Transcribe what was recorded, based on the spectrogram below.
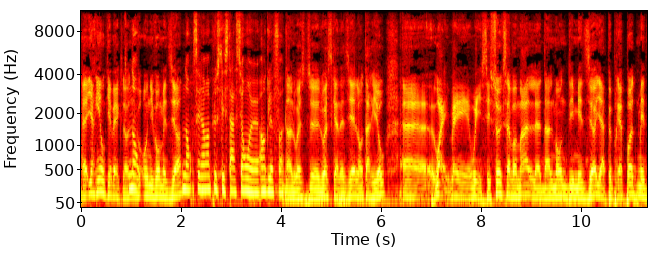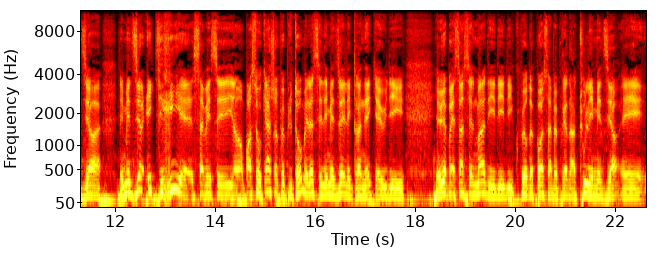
Il y a rien au Québec là, au niveau, au niveau média. non, c'est vraiment plus les stations euh, anglophones. Dans l'ouest l'ouest canadien, l'Ontario. Euh, ouais, mais oui, c'est sûr que ça va mal euh, dans le monde des médias. Il y a à peu près pas de médias. Les médias écrits, euh, ça avait, c'est, on passait au cash un peu plus tôt, mais là, c'est les médias électroniques. Il y a eu des, il y a eu essentiellement des, des, des coupures de poste à peu près dans tous les médias. Et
